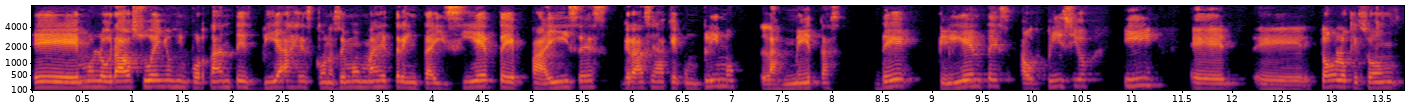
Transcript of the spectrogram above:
Eh, hemos logrado sueños importantes, viajes, conocemos más de 37 países gracias a que cumplimos las metas de clientes, auspicio y eh, todo lo que son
